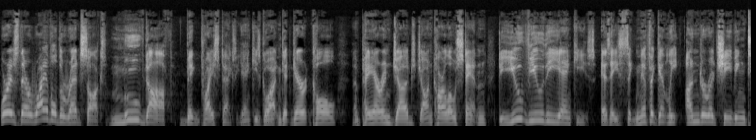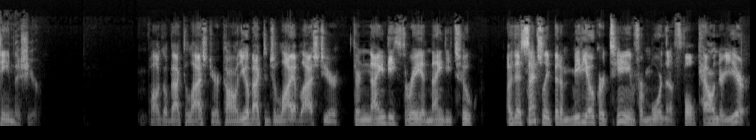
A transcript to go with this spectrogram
Whereas their rival, the Red Sox, moved off big price tags. Yankees go out and get Gerrit Cole and pay Aaron Judge, Giancarlo Stanton. Do you view the Yankees as a significantly underachieving team this year? I'll go back to last year, Colin. You go back to July of last year, they're 93 and 92. They've essentially been a mediocre team for more than a full calendar year.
